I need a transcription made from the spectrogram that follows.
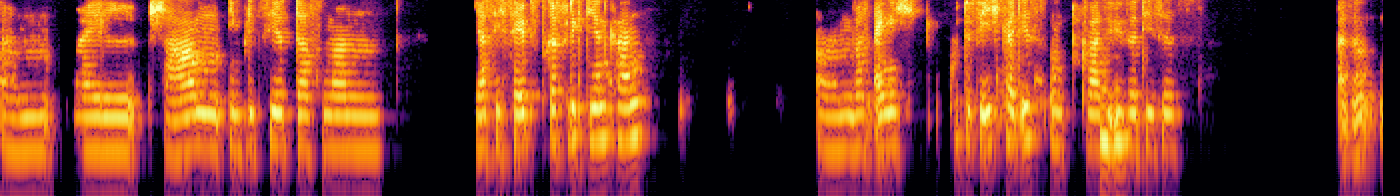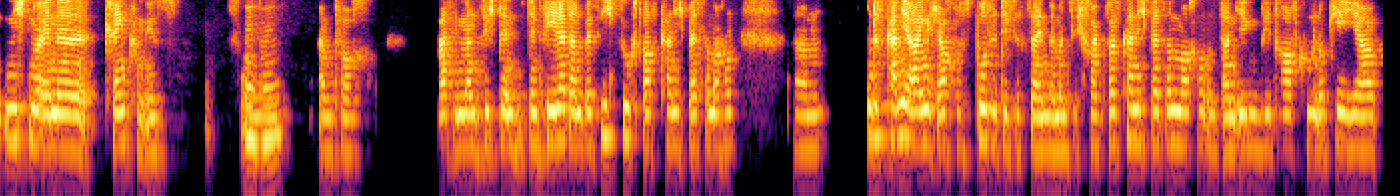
Ähm, weil Scham impliziert, dass man ja sich selbst reflektieren kann, ähm, was eigentlich gute Fähigkeit ist und quasi mhm. über dieses also nicht nur eine Kränkung ist, sondern mhm. einfach, quasi man sich den, den Fehler dann bei sich sucht, was kann ich besser machen. Ähm, und es kann ja eigentlich auch was Positives sein, wenn man sich fragt, was kann ich besser machen und dann irgendwie draufkommen, okay, ja,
